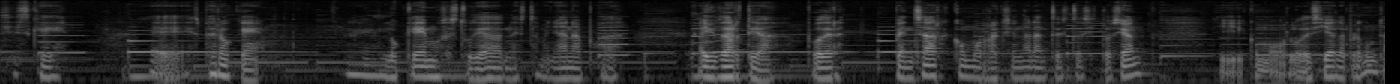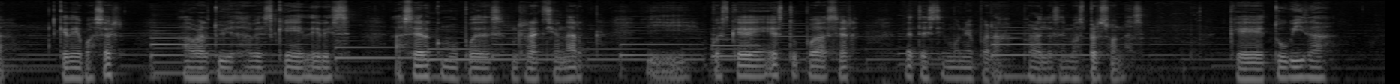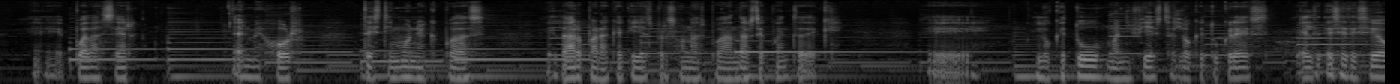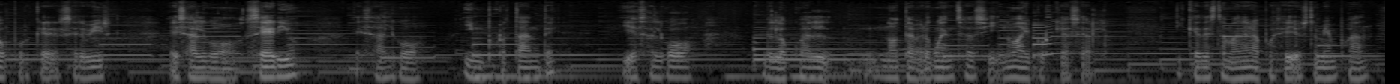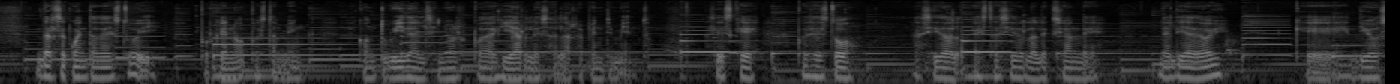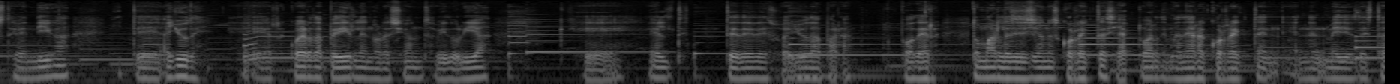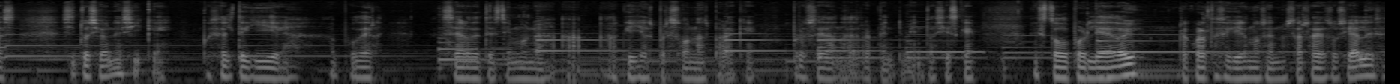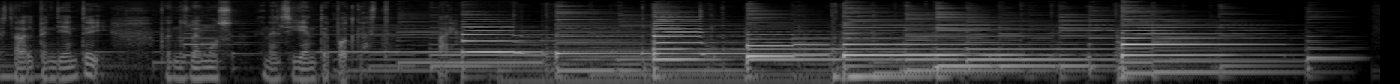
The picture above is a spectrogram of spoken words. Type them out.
Si es que eh, espero que lo que hemos estudiado en esta mañana pueda ayudarte a poder pensar cómo reaccionar ante esta situación y como lo decía la pregunta, ¿qué debo hacer? Ahora tú ya sabes qué debes hacer, cómo puedes reaccionar y pues que esto pueda ser de testimonio para, las demás personas. Que tu vida eh, pueda ser el mejor testimonio que puedas eh, dar para que aquellas personas puedan darse cuenta de que eh, lo que tú manifiestas, lo que tú crees, ese deseo por querer servir es algo serio, es algo importante y es algo de lo cual no te avergüenzas y no hay por qué hacerlo. Y que de esta manera pues ellos también puedan darse cuenta de esto y, ¿por qué no? Pues también con tu vida el Señor pueda guiarles al arrepentimiento. Así es que pues esto ha sido, esta ha sido la lección de, del día de hoy. Que Dios te bendiga y te ayude. Eh, recuerda pedirle en oración sabiduría que Él te, dé de su ayuda para poder tomar las decisiones correctas y actuar de manera correcta en, medio de estas situaciones y que pues Él te guíe a, poder ser de testimonio a, aquellas personas para que procedan al arrepentimiento. Así es que es todo por el día de hoy. Recuerda seguirnos en nuestras redes sociales, estar al pendiente y pues nos vemos en el siguiente podcast. Bye.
